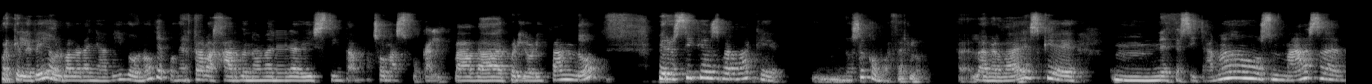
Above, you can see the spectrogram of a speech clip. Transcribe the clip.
porque le veo el valor añadido ¿no? de poder trabajar de una manera distinta, mucho más focalizada, priorizando, pero sí que es verdad que no sé cómo hacerlo. La verdad es que mm, necesitamos más eh,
